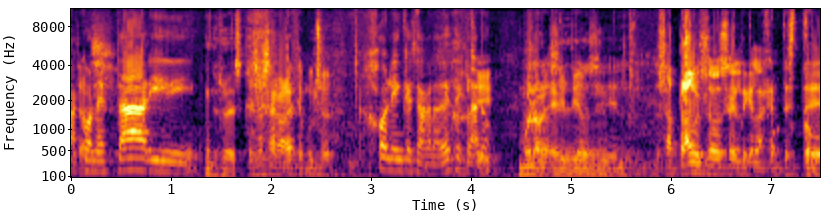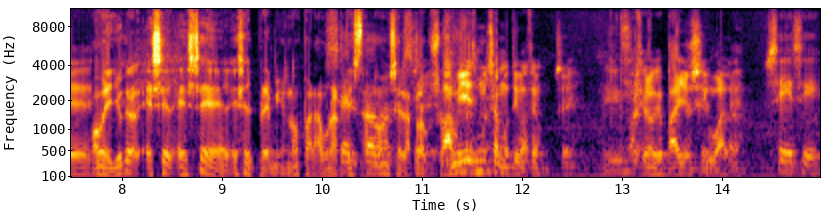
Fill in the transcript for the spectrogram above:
estás- conectar y. eso es. Eso se agradece mucho. Jolín, que se agradece, claro. Sí. Bueno, Los, el- sitios y el- los aplausos, el que la gente Como- esté... hombre, yo creo que es el, es el, es el premio, ¿no? Para un Sí, artista, todo. ¿no? Es el Sí. aplauso. Para ¿no? mí es mucha motivación. Sí. Y imagino que para ellos igual, ¿eh? Sí, sí.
